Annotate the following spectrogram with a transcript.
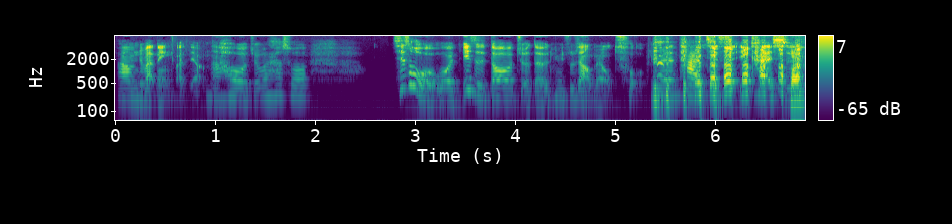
反正我们就把电影关掉，然后我就问他说。其实我我一直都觉得女主角没有错，因为她其实一开始 没有没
